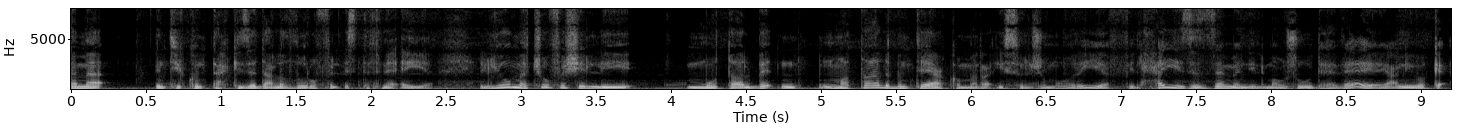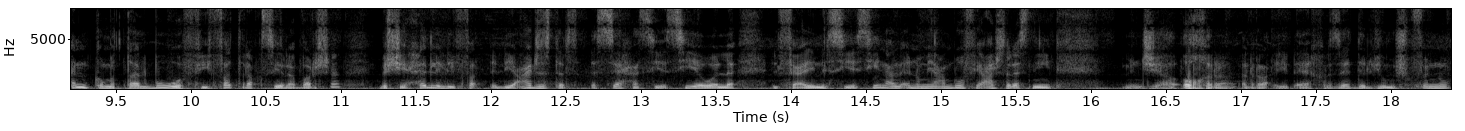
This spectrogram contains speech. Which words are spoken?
أما أنت كنت تحكي زادة على الظروف الاستثنائية. اليوم ما تشوفش اللي مطالبات المطالب نتاعكم من رئيس الجمهورية في الحيز الزمني الموجود هذايا يعني وكأنكم تطالبوه في فترة قصيرة برشا باش يحل اللي, عجزت الساحة السياسية ولا الفاعلين السياسيين على أنهم يعملوه في 10 سنين. من جهة أخرى الرأي الآخر زاد اليوم نشوف إنه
